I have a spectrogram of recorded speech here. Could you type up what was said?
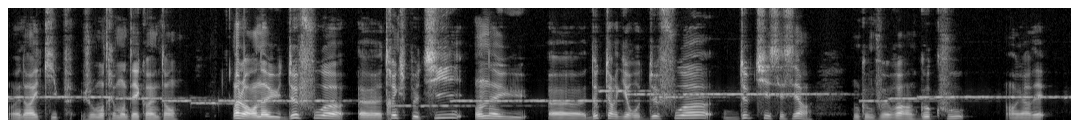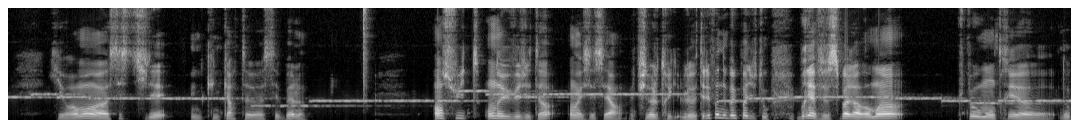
On est dans l'équipe. Je vais vous montrer mon deck en même temps. Alors, on a eu deux fois euh, Trunks petit. On a eu euh. Gero deux fois. Deux petits SSR. Donc, comme vous pouvez voir, un Goku. Regardez. Qui est vraiment assez stylé. Une, une carte euh, assez belle. Ensuite, on a eu Vegeta en SSR. Et puis là, le truc, le téléphone ne bug pas du tout. Bref, c'est pas grave. Au moins, je peux vous montrer. euh, donc,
